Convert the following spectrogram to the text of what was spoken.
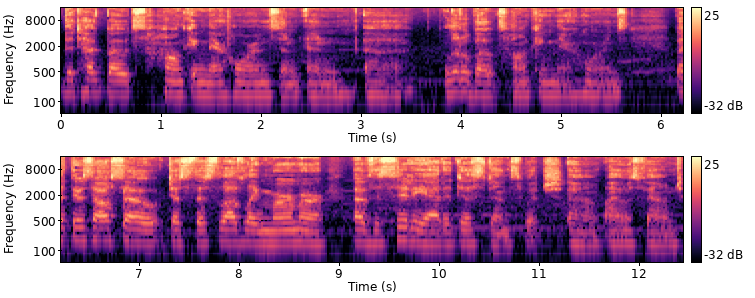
the tugboats honking their horns and, and uh, little boats honking their horns. But there's also just this lovely murmur of the city at a distance, which um, I always found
